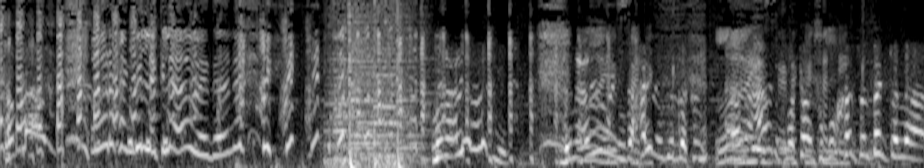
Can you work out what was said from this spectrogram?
وراح نقول لك لا ابدا. من عيوني من عيوني. دحين أجيب لكم الله أنا عارف يسعدك. خلف البنك ال-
